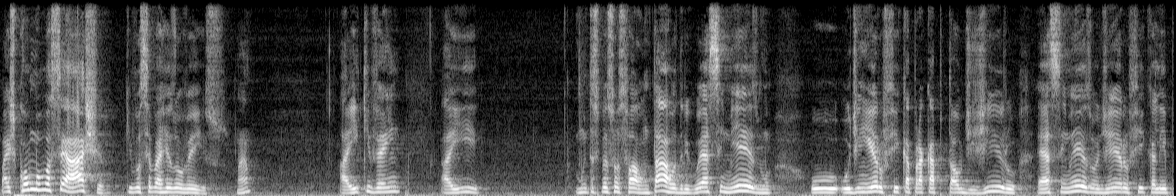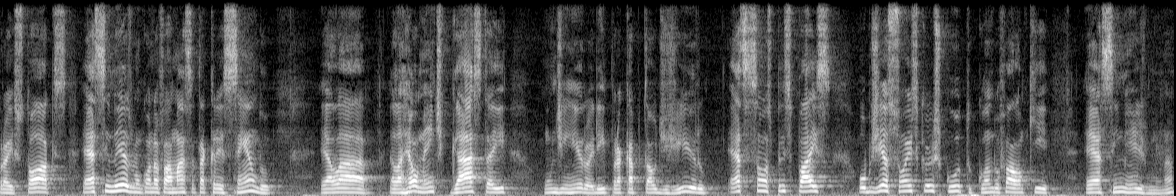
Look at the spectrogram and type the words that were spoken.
Mas como você acha que você vai resolver isso? Né? Aí que vem, aí muitas pessoas falam, tá, Rodrigo, é assim mesmo o, o dinheiro fica para capital de giro, é assim mesmo, o dinheiro fica ali para estoques, é assim mesmo, quando a farmácia está crescendo, ela, ela realmente gasta aí um dinheiro ali para capital de giro. Essas são as principais objeções que eu escuto quando falam que é assim mesmo, né?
